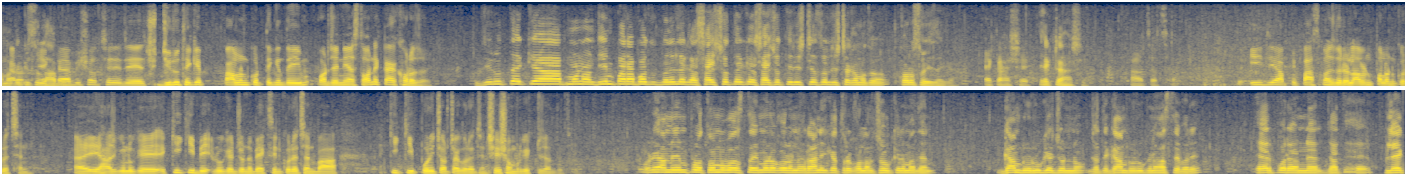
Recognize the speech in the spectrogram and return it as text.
আমাদের কিছু লাভ বিষয় হচ্ছে যে জিরো থেকে পালন করতে কিন্তু এই পর্যায়ে নিয়ে আসতে অনেক টাকা খরচ হয়। জিরো থেকে মনে হয় ডিম পাড়া পর্যন্ত নিলে সাতশো থেকে সাতশো তিরিশ টাকা চল্লিশ টাকা মতো খরচ হয়ে যায় একটা হাঁসে? একটা হাঁসে। আচ্ছা আচ্ছা। তো এই যে আপনি পাঁচ মাস ধরে লালন পালন করেছেন এই হাঁসগুলোকে কি কি রোগের জন্য ভ্যাকসিন করেছেন বা কি কি পরিচর্যা করেছেন সেই সম্পর্কে একটু জানতে চাই। ওরে আমি প্রথম অবস্থায় মনে করেন রানী ক্ষেত্র করলাম চৌকের মাদেন গামরু রোগের জন্য যাতে গামরু রোগ না আসতে পারে। এরপরে আপনার যাতে প্লেগ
